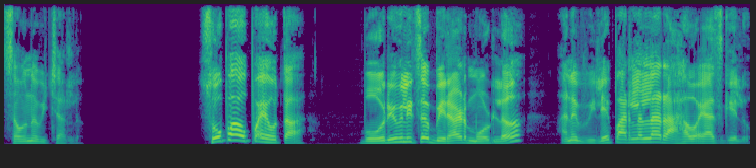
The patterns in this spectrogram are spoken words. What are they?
सौनं विचारलं. सोपा उपाय होता. बोरिवलीचं बिराड मोडलं आणि विलेपार्ल्याला राहावयास गेलो.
